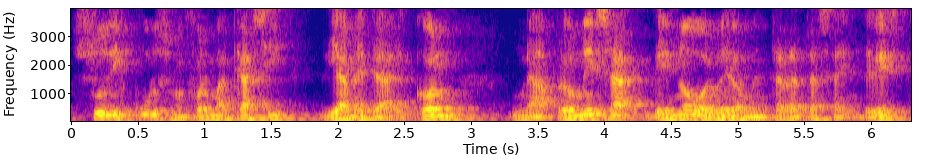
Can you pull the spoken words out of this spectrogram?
su discurso en forma casi diametral, con una promesa de no volver a aumentar la tasa de interés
